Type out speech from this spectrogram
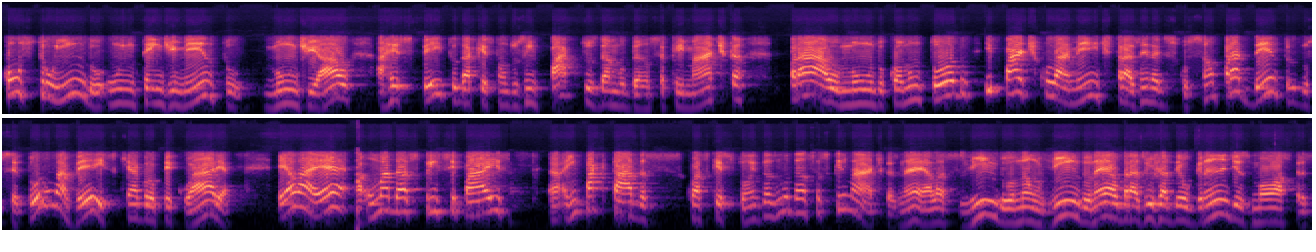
construindo um entendimento mundial a respeito da questão dos impactos da mudança climática para o mundo como um todo e, particularmente, trazendo a discussão para dentro do setor, uma vez que a agropecuária ela é uma das principais uh, impactadas com as questões das mudanças climáticas, né? Elas vindo ou não vindo, né? O Brasil já deu grandes mostras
